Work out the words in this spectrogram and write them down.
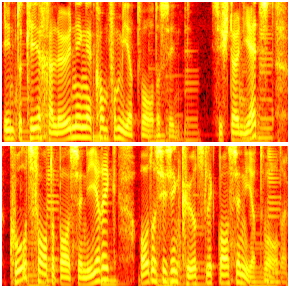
in der Kirche Löningen konfirmiert worden sind. Sie stehen jetzt kurz vor der Pensionierung oder sie sind kürzlich pensioniert worden.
